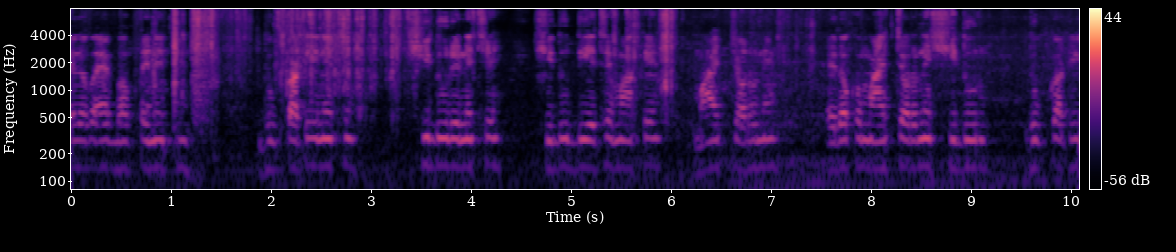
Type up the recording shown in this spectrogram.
এরকম এক ভক্ত এনেছি ধূপকাঠি এনেছি, সিঁদুর এনেছে, সিঁদুর দিয়েছে মাকে মায়ের চরণে। এরকম মায়ের চরণে সিঁদুর, ধূপকাঠি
